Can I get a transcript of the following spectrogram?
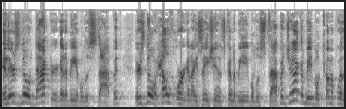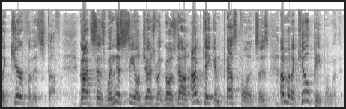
And there's no doctor going to be able to stop it. There's no health organization that's going to be able to stop it. You're not going to be able to come up with a cure for this stuff. God says, when this seal judgment goes down, I'm taking pestilences. I'm going to kill people with it.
